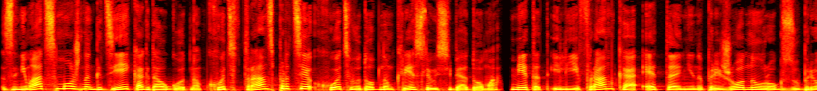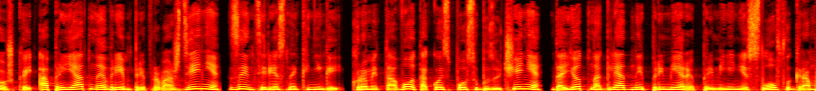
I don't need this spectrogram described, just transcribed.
Заниматься можно где и когда угодно, хоть в транспорте, хоть в удобном кресле у себя дома. Метод Ильи Франка – это не напряженный урок с зубрежкой, а приятное времяпрепровождение за интересной книгой. Кроме того, такой способ изучения дает наглядные примеры применения слов и грамматики,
